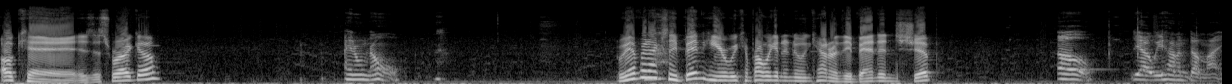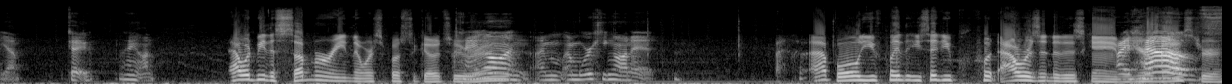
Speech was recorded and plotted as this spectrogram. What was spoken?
Okay, is this where I go? I don't know. We haven't actually been here. We can probably get a new encounter. The abandoned ship. Oh, yeah, we haven't done that yet. Okay, hang on. That would be the submarine that we're supposed to go to, Hang right? on. I'm I'm working on it. Apple, you've played. The, you said you put hours into this game. I and you're have. a master.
